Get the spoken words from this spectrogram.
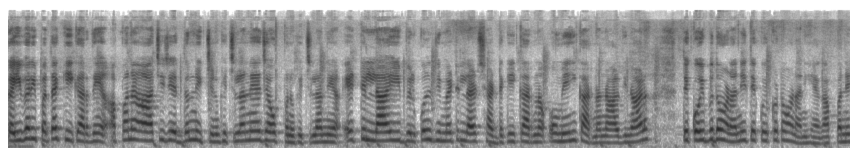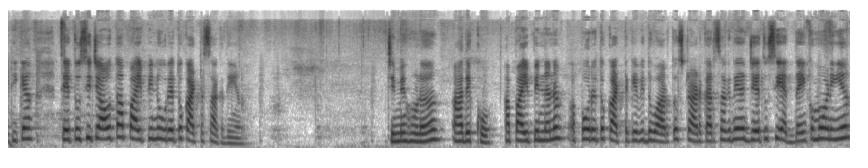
ਕਈ ਵਾਰੀ ਪਤਾ ਕੀ ਕਰਦੇ ਆ, ਆਪਾਂ ਨਾ ਆ ਚੀਜ਼ ਇਧਰ ਨੀਚੇ ਨੂੰ ਖਿੱਚ ਲੈਂਦੇ ਆ ਜਾਂ ਉੱਪਰ ਨੂੰ ਖਿੱਚ ਲੈਂਦੇ ਆ। ਇਹ ਢਿੱਲਾ ਹੀ ਬਿਲਕੁਲ ਜਿਵੇਂ ਢਿੱਲਾ ਛੱਡ ਕੇ ਕਰਨਾ, ਉਵੇਂ ਹੀ ਕਰਨਾ ਨਾਲ ਦੀ ਨਾਲ ਤੇ ਕੋਈ ਵਧਾਉਣਾ ਨਹੀਂ ਤੇ ਕੋਈ ਘਟਾਉਣਾ ਨਹੀਂ ਹੈਗਾ ਆਪਾਂ ਨੇ, ਠੀਕ ਆ? ਤੇ ਤੁਸੀਂ ਚਾਹੋ ਤਾਂ ਪਾਈਪਿੰਗ ਉਰੇ ਤੋਂ ਕੱਟ ਸਕਦੇ ਆ। ਜਿਵੇਂ ਹੁਣ ਆ ਦੇਖੋ ਆ ਪਾਈਪਿੰਗ ਹੈ ਨਾ, ਆਪਾਂ ਉਰੇ ਤੋਂ ਕੱਟ ਕੇ ਵੀ ਦੁਬਾਰਾ ਤੋਂ ਸਟਾਰਟ ਕਰ ਸਕਦੇ ਆ। ਜੇ ਤੁਸੀਂ ਐਦਾਂ ਹੀ ਘੁਮਾਉਣੀ ਆ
